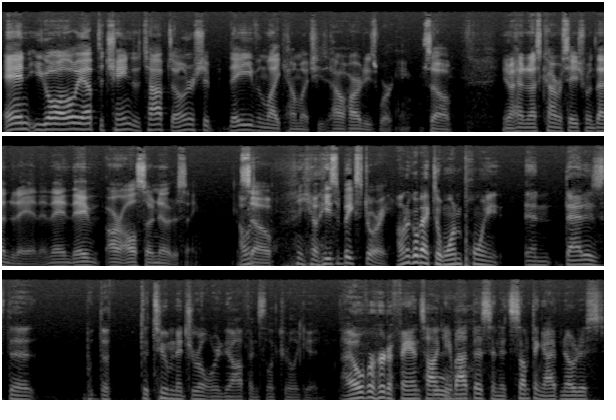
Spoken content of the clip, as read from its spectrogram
And you go all the way up the chain to the top to ownership. They even like how much he's, how hard he's working. So, you know, I had a nice conversation with them today, and, and they, they are also noticing. So, you know, he's a big story. I want to go back to one point, and that is the the the two minute drill where the offense looked really good. I overheard a fan talking about this, and it's something I've noticed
